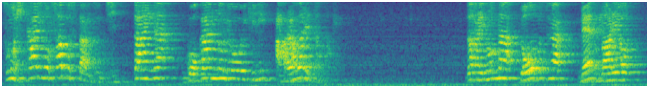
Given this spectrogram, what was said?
その光の substance 実体が五感の領域に現れたわだからいろんな動物がね生まれよ、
